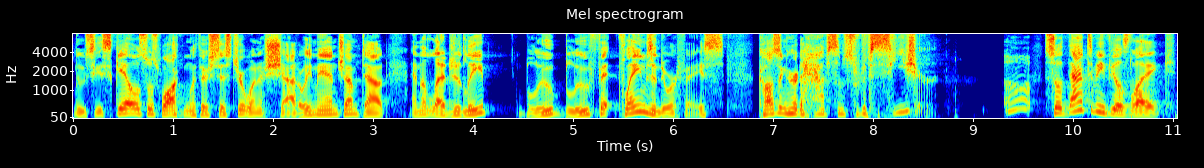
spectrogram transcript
Lucy Scales was walking with her sister when a shadowy man jumped out and allegedly blew blue fit flames into her face, causing her to have some sort of seizure. Oh, So that to me feels like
